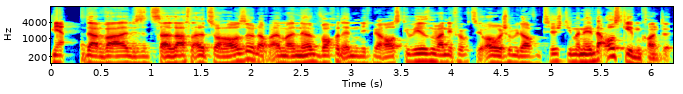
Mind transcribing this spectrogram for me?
Ja. Da war, die sitzen, da saßen alle zu Hause und auf einmal, ne, Wochenende nicht mehr raus gewesen, waren die 50 Euro schon wieder auf dem Tisch, die man hätte ausgeben konnte,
